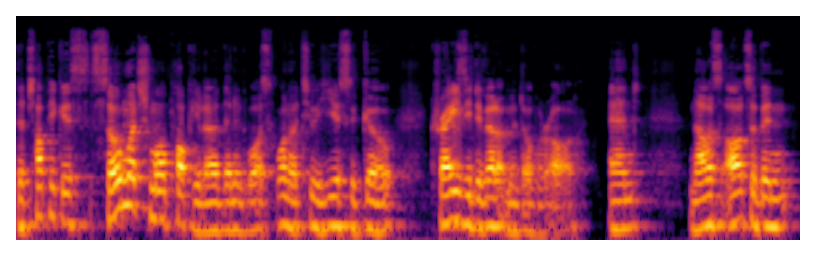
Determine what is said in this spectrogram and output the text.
the topic is so much more popular than it was one or two years ago. Crazy development overall. And now it's also been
